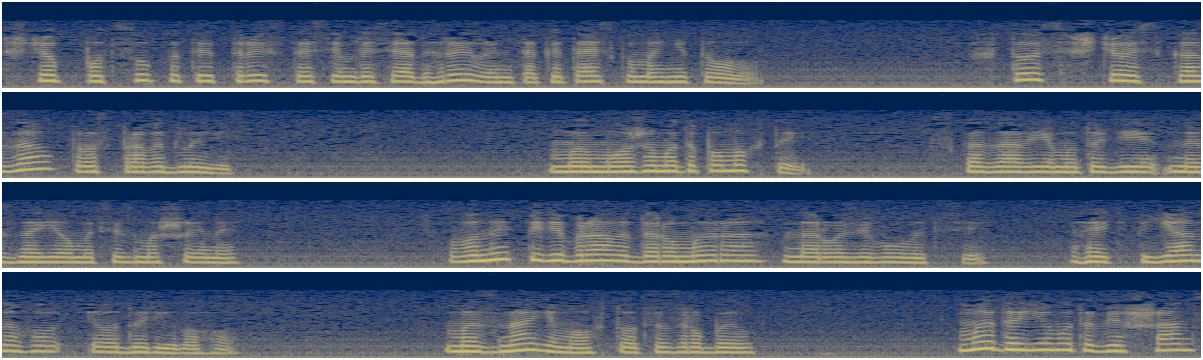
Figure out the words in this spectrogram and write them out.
щоб поцупити 370 гривень та китайську магнітолу. Хтось щось сказав про справедливість. Ми можемо допомогти, сказав йому тоді незнайомець із машини. Вони підібрали Даромира на розі вулиці, геть п'яного і одорілого. Ми знаємо, хто це зробив. Ми даємо тобі шанс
